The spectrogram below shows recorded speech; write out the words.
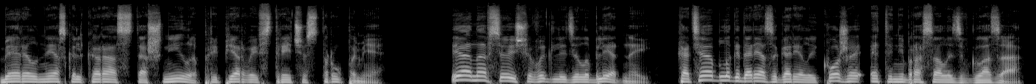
Берил несколько раз стошнила при первой встрече с трупами, и она все еще выглядела бледной, хотя благодаря загорелой коже это не бросалось в глаза.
